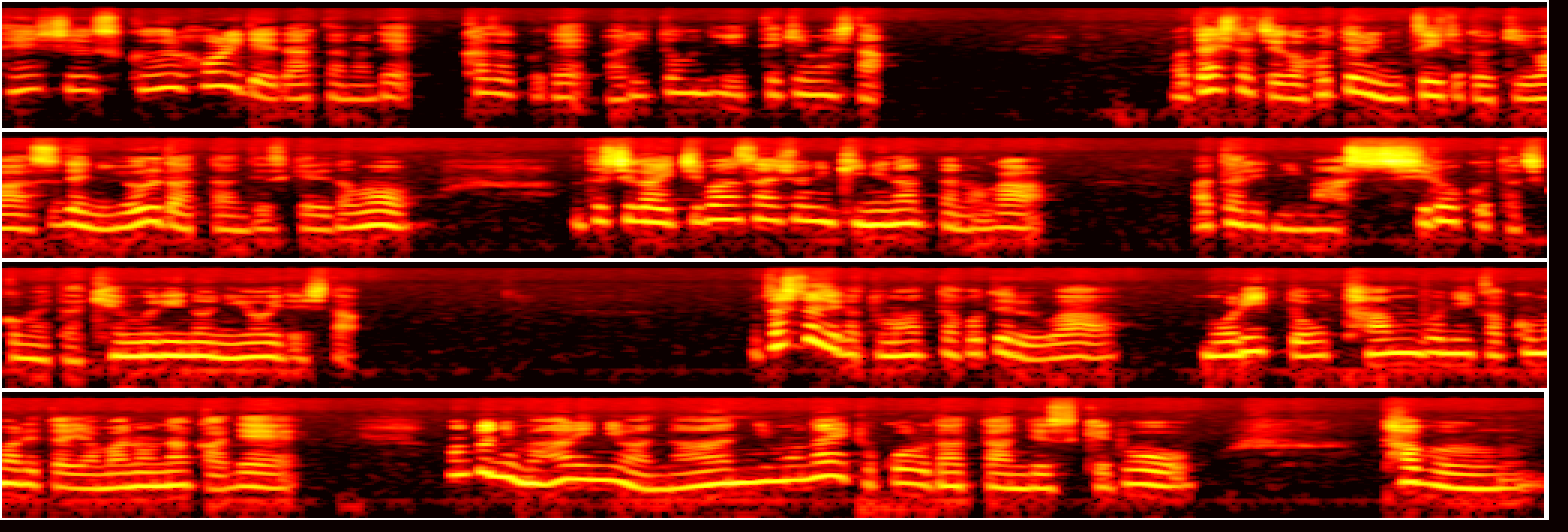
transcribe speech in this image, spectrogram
先週スクールホリデーだったので、家族でバリ島に行ってきました。私たちがホテルに着いた時はすでに夜だったんですけれども、私が一番最初に気になったのが、辺りに真っ白く立ち込めた煙の匂いでした。私たちが泊まったホテルは、森と田んぼに囲まれた山の中で、本当に周りには何にもないところだったんですけど、多分、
